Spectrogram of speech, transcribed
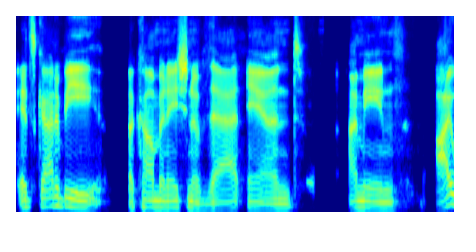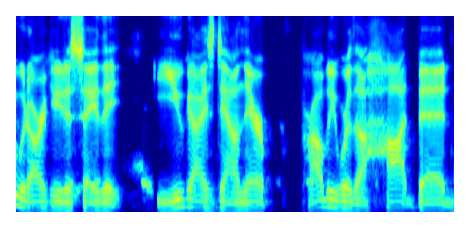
it's got to be a combination of that. And I mean, I would argue to say that you guys down there probably were the hotbed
